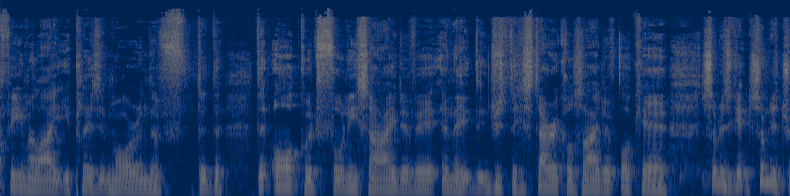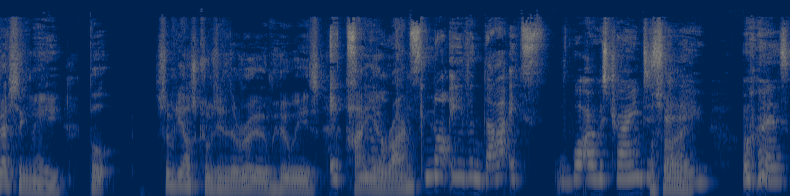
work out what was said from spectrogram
female eye, he plays it more in the f- the, the, the awkward, funny side of it, and the, the just the hysterical side of okay, somebody's getting somebody's dressing me, but somebody else comes into the room who is it's higher not, rank. It's not even that. It's what I was trying to Oh, say was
